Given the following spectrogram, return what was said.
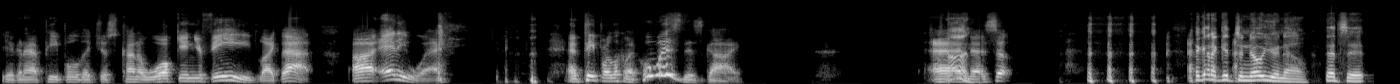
You're gonna have people that just kind of walk in your feed like that. Uh anyway. and people are looking like, who is this guy? And uh, so I gotta get to know you now. That's it.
